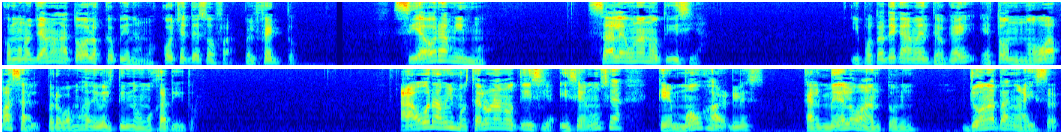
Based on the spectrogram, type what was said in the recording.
Como nos llaman a todos los que opinamos, coches de sofá, perfecto. Si ahora mismo sale una noticia, hipotéticamente, ¿ok? Esto no va a pasar, pero vamos a divertirnos un ratito. Ahora mismo sale una noticia y se anuncia que Mo Harkless, Carmelo Anthony, Jonathan Isaac,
